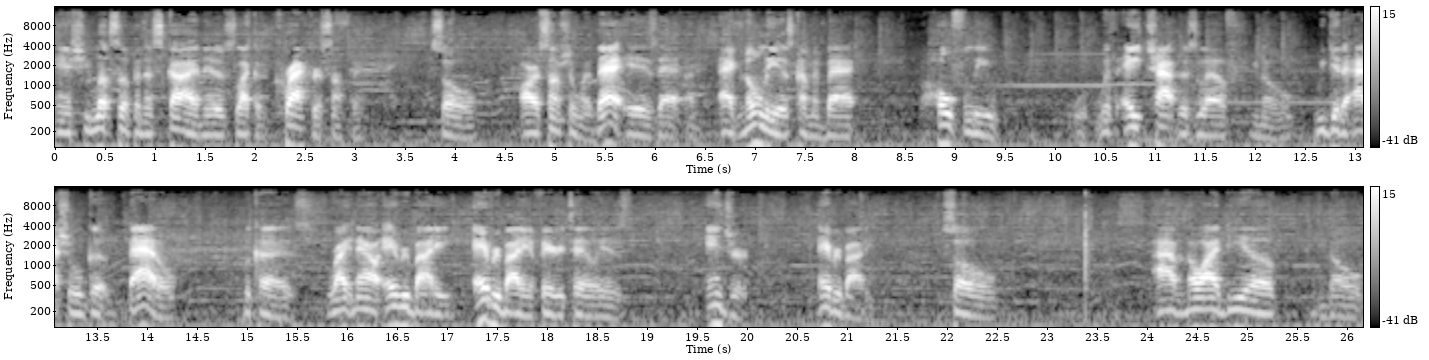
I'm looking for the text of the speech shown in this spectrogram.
and she looks up in the sky, and there's like a crack or something. So our assumption with that is that Agnolia is coming back. Hopefully, with eight chapters left, you know, we get an actual good battle because right now everybody, everybody in Fairy Tail is injured. Everybody. So I have no idea, you know,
